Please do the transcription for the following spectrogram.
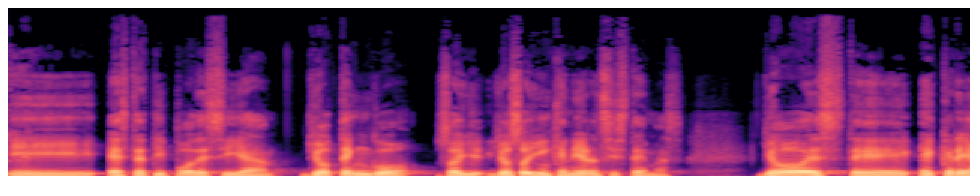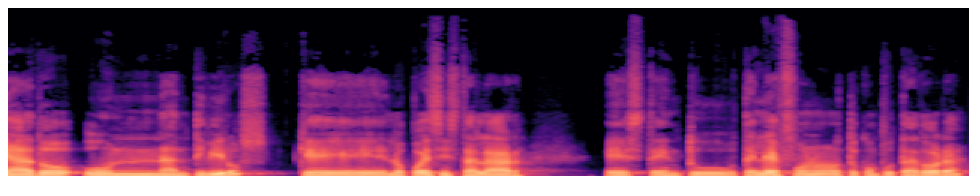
Y este tipo decía, yo tengo, soy, yo soy ingeniero en sistemas. Yo este, he creado un antivirus que lo puedes instalar este, en tu teléfono, tu computadora,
